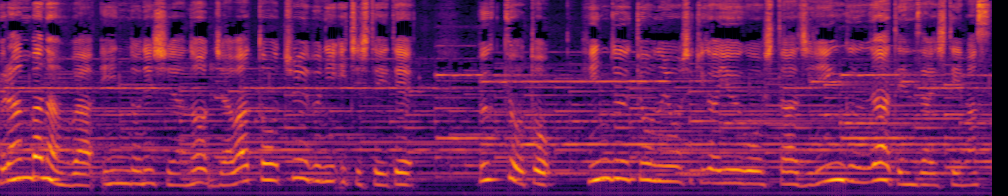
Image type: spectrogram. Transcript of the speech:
プランバナンはインドネシアのジャワ島中部に位置していて、仏教とヒンドゥー教の様式が融合した寺院群が点在しています。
